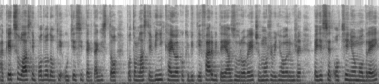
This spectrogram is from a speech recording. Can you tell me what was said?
A keď sú vlastne pod vodou tie útesy, tak takisto potom vlastne vynikajú ako keby tie farby tej jazúrovej, čo môže byť, hovorím, že 50 odtieňov modrej.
